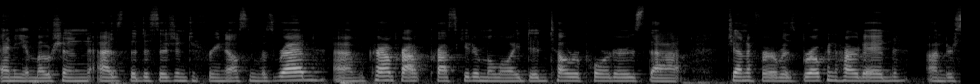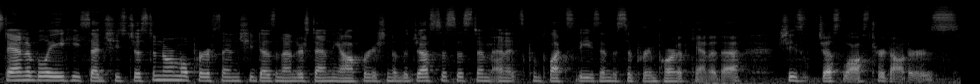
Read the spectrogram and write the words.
any emotion as the decision to free Nelson was read. Um, Crown Pro- Prosecutor Molloy did tell reporters that Jennifer was brokenhearted. Understandably, he said she's just a normal person. She doesn't understand the operation of the justice system and its complexities in the Supreme Court of Canada. She's just lost her daughters.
